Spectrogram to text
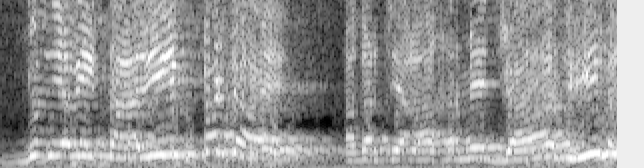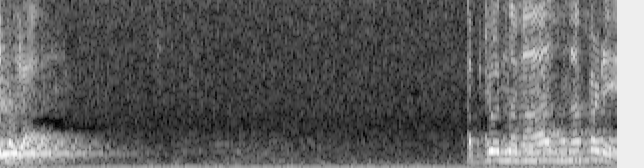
دنیاوی تعلیم پڑ جائے، اگرچہ آخر میں جارج ہی بن جائے۔ اب جو نماز نہ پڑھے،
